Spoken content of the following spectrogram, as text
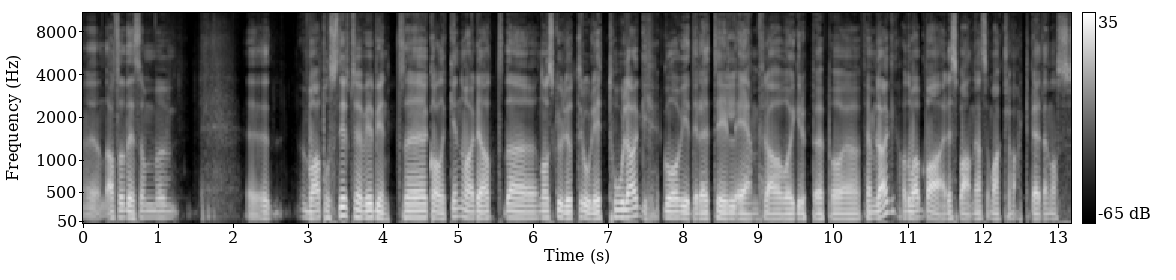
eh, Altså, det som eh, var positivt før vi begynte kvaliken, var det at da, nå skulle jo trolig to lag gå videre til EM fra vår gruppe på fem lag. Og det var bare Spania som var klart bedre enn oss.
